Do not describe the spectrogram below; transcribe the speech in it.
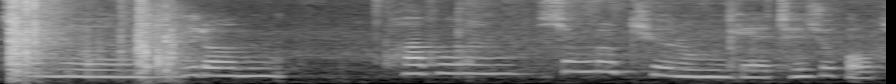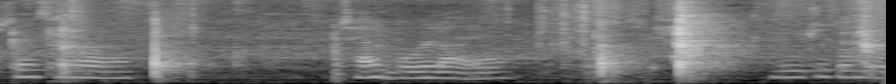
저는 이런 화분 식물 키우는 게 재주가 없어서 잘 몰라요. 물 주던 건데.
